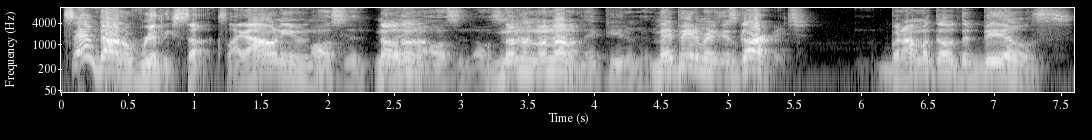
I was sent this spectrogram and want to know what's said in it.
Sam Darnold really sucks. Like I don't even. Austin. No, no, Nate no. Austin, Austin. No, no, no, no, no. Nate Peterman. Nate Peterman is garbage. But I'm gonna go with the Bills.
